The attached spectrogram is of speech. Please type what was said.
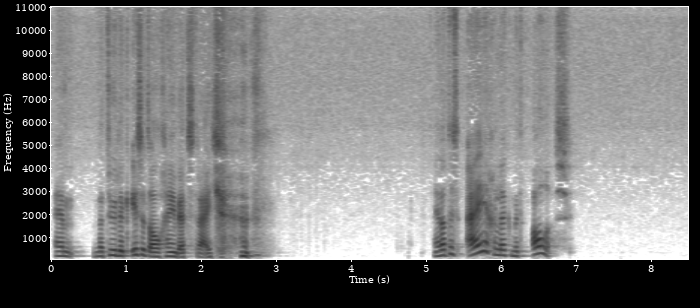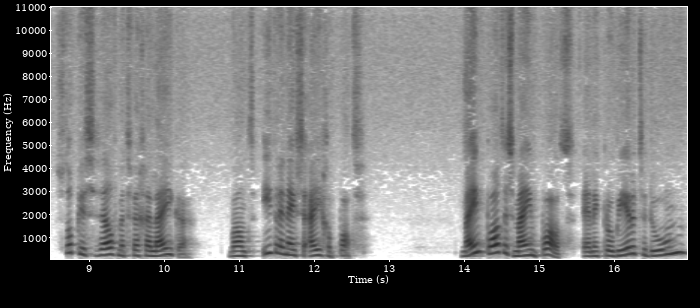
En natuurlijk is het al geen wedstrijdje. en dat is eigenlijk met alles. Stop jezelf met vergelijken, want iedereen heeft zijn eigen pad. Mijn pad is mijn pad en ik probeer het te doen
